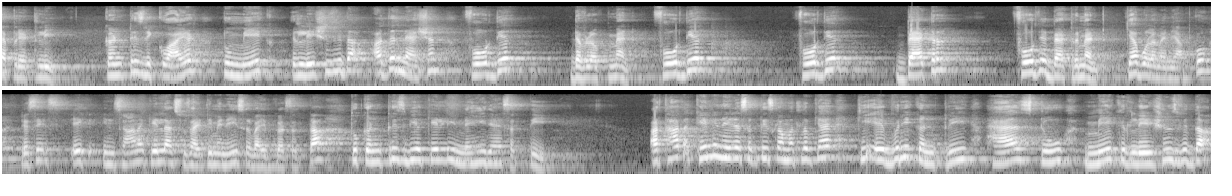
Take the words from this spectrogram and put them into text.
separately countries required to make relations with the other nation for their development for their for their better for the betterment क्या बोला मैंने आपको जैसे एक इंसान अकेला सोसाइटी में नहीं सर्वाइव कर सकता तो कंट्रीज भी अकेली नहीं रह सकती अर्थात अकेले नहीं रह सकती इसका मतलब क्या है कि every country has to make relations with the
